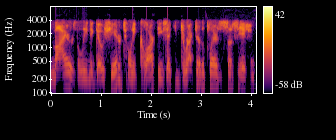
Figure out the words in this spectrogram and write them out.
Myers, the lead negotiator, Tony Clark, the executive director of the Players Association,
